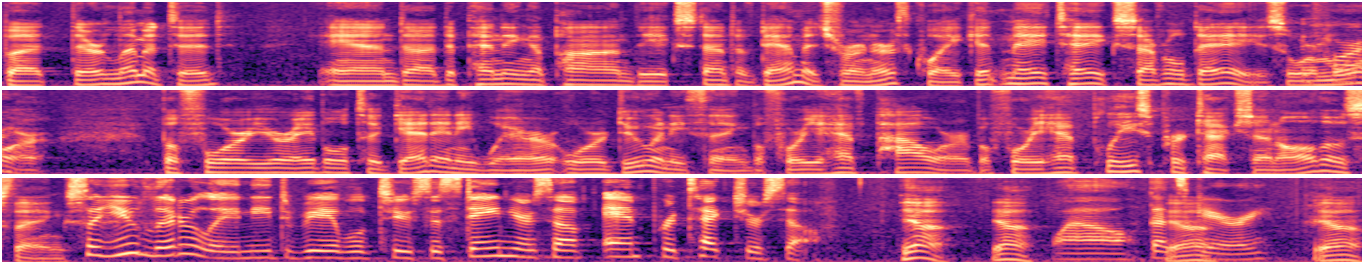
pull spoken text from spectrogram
but they're limited, and uh, depending upon the extent of damage for an earthquake, it may take several days or before. more before you're able to get anywhere or do anything, before you have power, before you have police protection, all those things. So you literally need to be able to sustain yourself and protect yourself. Yeah, yeah. Wow, that's yeah, scary. Yeah.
